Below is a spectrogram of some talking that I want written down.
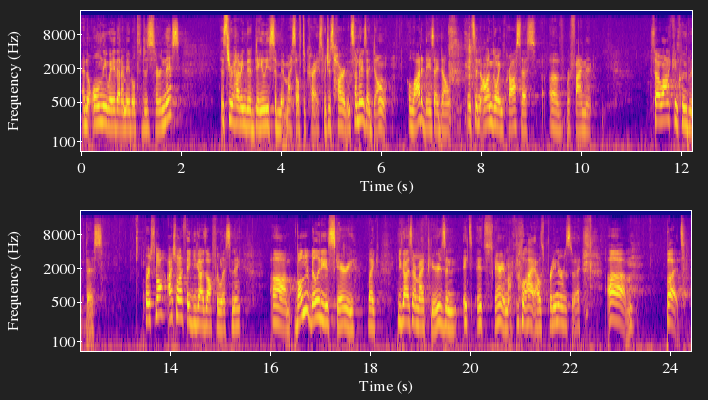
And the only way that I'm able to discern this is through having to daily submit myself to Christ, which is hard. And some days I don't. A lot of days I don't. It's an ongoing process of refinement. So I want to conclude with this. First of all, I just want to thank you guys all for listening. Um, vulnerability is scary. Like, you guys are my peers, and it's, it's scary, I'm not gonna lie. I was pretty nervous today. Um, but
